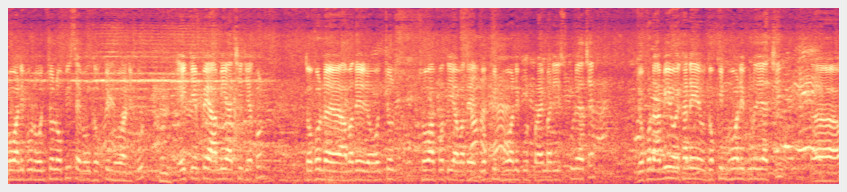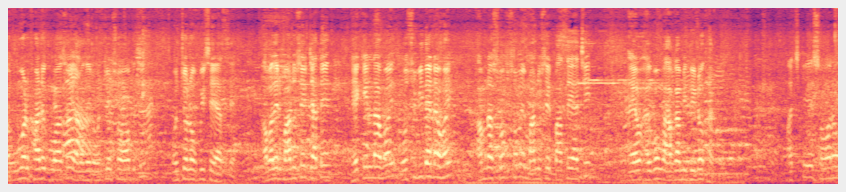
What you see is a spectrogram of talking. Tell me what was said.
ভবানীপুর অঞ্চল অফিস এবং দক্ষিণ ভবানীপুর। এই ক্যাম্পে আমি আছি যখন তখন আমাদের অঞ্চল সভাপতি আমাদের দক্ষিণ ভবানীপুর প্রাইমারি স্কুলে আছেন। যখন আমি ওইখানে দক্ষিণ ভবানীপুরে যাচ্ছি উমর ফারুক মহাশয় আমাদের অঞ্চল সভাপতি, অঞ্চল অফিসে আছে। আমাদের মানুষের যাতে হেকেল না হয়, অসুবিধা না হয়, আমরা সব সময় মানুষের পাশে আছি এবং আগামী দিনও থাকব। আজকে সমারোহ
